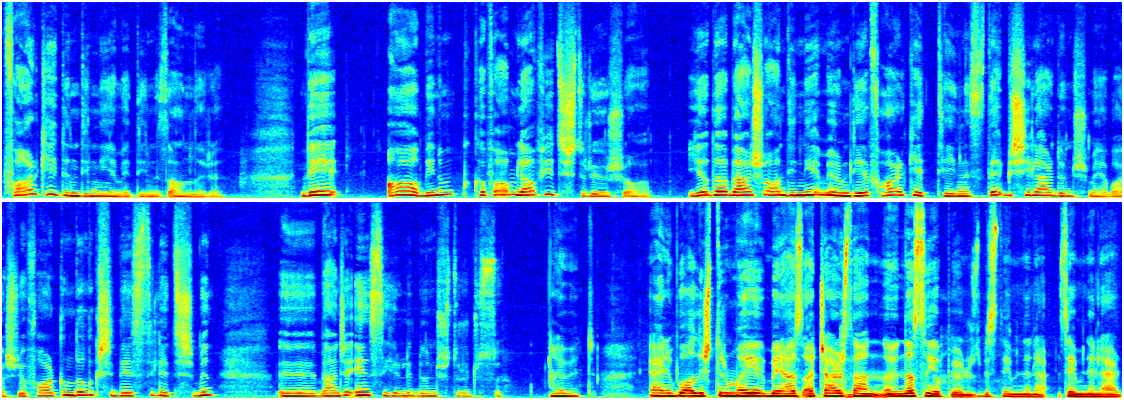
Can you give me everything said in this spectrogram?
fark edin dinleyemediğiniz anları. Ve aa benim kafam laf yetiştiriyor şu an. Ya da ben şu an dinleyemiyorum diye fark ettiğinizde bir şeyler dönüşmeye başlıyor. Farkındalık şiddetsiz iletişimin e, bence en sihirli dönüştürücüsü. Evet. Yani bu alıştırmayı biraz açarsan e, nasıl yapıyoruz biz seminerler, seminerler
